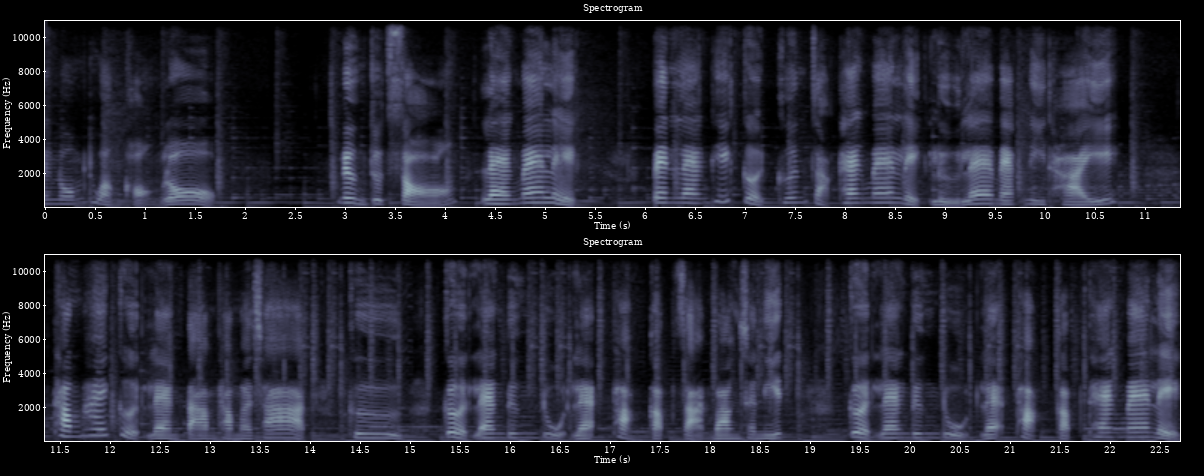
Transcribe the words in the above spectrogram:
งโน้มถ่วงของโลก 1.2 แรงแม่เหล็ก เป็นแรงที่เกิดขึ้นจากแท่งแม่เหล็กหรือแร่แมกนีไทต์ทำให้เกิดแรงตามธรรมชาติ คือ เกิดแรงดึงดูดและผลักกับสารบางชนิด เกิดแรงดึงดูดและผลักกับแท่งแม่เหล็ก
